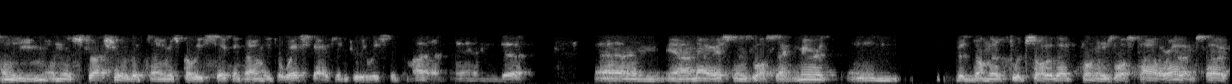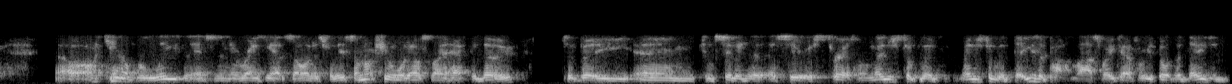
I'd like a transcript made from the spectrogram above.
team and the structure of the team, it's probably second only to West Coast injury list at the moment. And, uh, um, you know, I know Essendon's lost Zach Merrett, and, but on the flip side of that, Collingwood's lost Taylor Adams. So uh, I cannot believe that Essendon are ranked outsiders for this. I'm not sure what else they have to do to be um, considered a, a serious threat. I mean, they just took the they just took the D's apart last week after we thought the D's had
